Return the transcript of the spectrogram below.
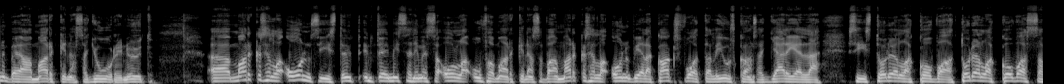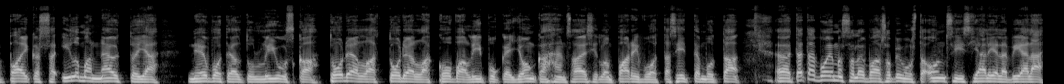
NBA-markkinassa juuri nyt? Markkasella on siis, nyt, nyt ei missään nimessä olla UFA-markkinassa, vaan Markkasella on vielä kaksi vuotta liuskaansa jäljellä, siis todella kovaa, todella kovassa paikassa ilman näyttöjä neuvoteltu liuska, todella, todella kova lipuke, jonka hän sai silloin pari vuotta sitten, mutta ää, tätä voimassa olevaa sopimusta on siis jäljellä vielä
